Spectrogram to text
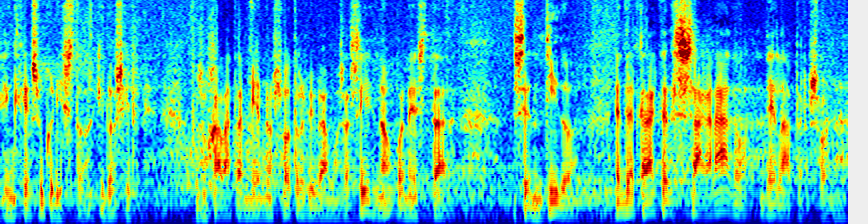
en Jesucristo y lo sirve. Pues ojalá también nosotros vivamos así, ¿no? Con este sentido del carácter sagrado de la persona.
